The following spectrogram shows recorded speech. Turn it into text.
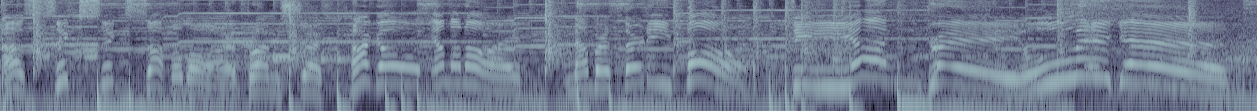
A 6'6 sophomore from Chicago, Illinois, number 34, DeAndre Liggins.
